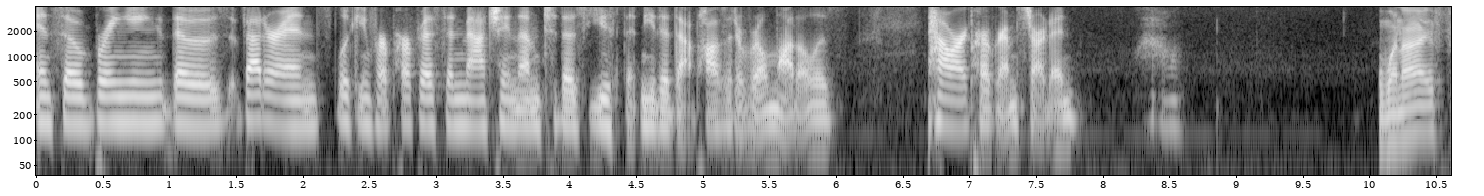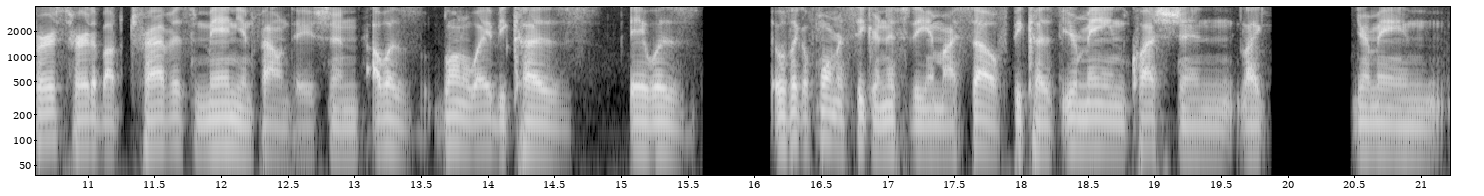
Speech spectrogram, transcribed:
And so bringing those veterans looking for purpose and matching them to those youth that needed that positive role model is how our program started. wow When I first heard about Travis Manion Foundation, I was blown away because it was it was like a form of synchronicity in myself because your main question, like your main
